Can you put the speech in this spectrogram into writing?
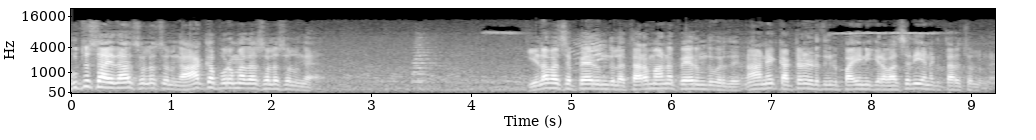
புதுசாக ஏதாவது சொல்ல சொல்லுங்க. ஆக்கப்புறமாக ஏதாவது சொல்ல சொல்லுங்க. இலவச பேருந்தில் தரமான பேருந்து வருது. நானே கட்டணம் எடுத்துக்கிட்டு பயணிக்கிற வசதி எனக்கு தர சொல்லுங்க.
